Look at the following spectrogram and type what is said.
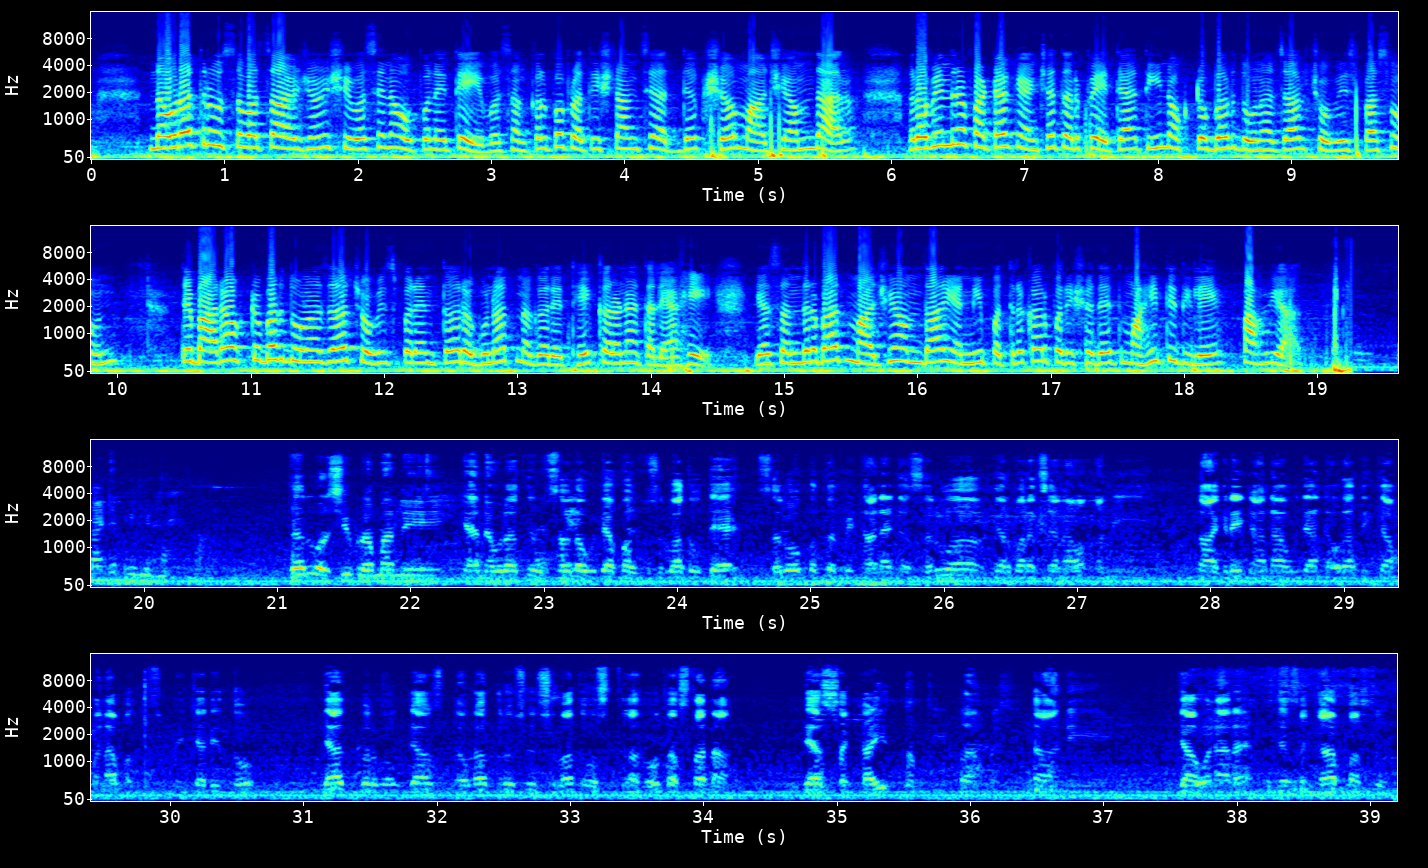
नवरात्र उत्सवाचं आयोजन शिवसेना उपनेते व संकल्प प्रतिष्ठानचे अध्यक्ष माजी आमदार रवींद्र फाटक यांच्यातर्फे येत्या तीन ऑक्टोबर दोन हजार चोवीसपासून ते बारा ऑक्टोबर दोन हजार चोवीसपर्यंत रघुनाथ नगर येथे करण्यात आले आहे. या संदर्भात माजी आमदार यांनी पत्रकार परिषदेत माहिती दिली. पाहुयात. दरवर्षीप्रमाणे या नवरात्र उत्सवाला उद्यापासून सुरुवात होते. आहे सर्वप्रथम मी ठाण्याच्या सर्व गरबाराच्या नाव आम्ही नागरिकांना उद्या नवरात्रीच्या मनापासून शुभेच्छा देतो त्याचबरोबर त्या नवरात्र उत्सव सुरुवात होत- होत असताना उद्या सकाळीच आमची प्रामुख्यता आणि ज्या होणार आहे. उद्या सकाळपासून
